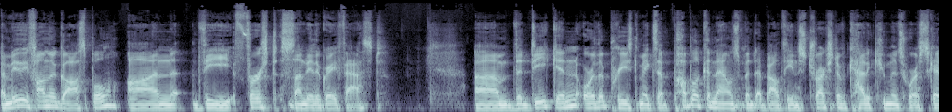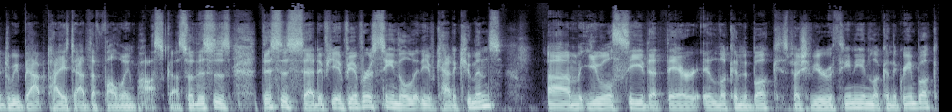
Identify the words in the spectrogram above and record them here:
immediately following the gospel on the first Sunday of the Great Fast. Um, the deacon or the priest makes a public announcement about the instruction of catechumens who are scheduled to be baptized at the following Pascha. So this is this is said. If you if you ever seen the litany of catechumens, um, you will see that there. Look in the book, especially if you're Ruthenian. Look in the Green Book,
